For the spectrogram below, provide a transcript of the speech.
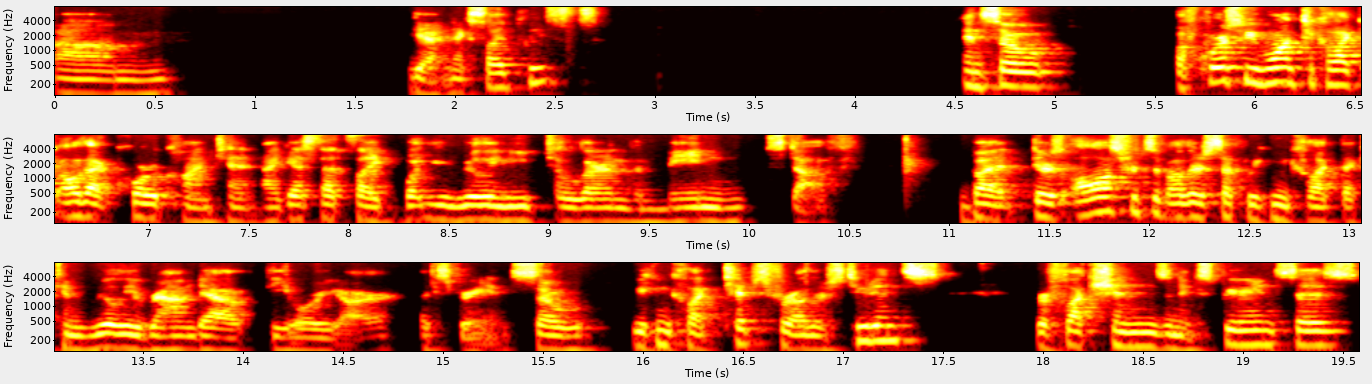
Um, yeah, next slide, please. And so, of course, we want to collect all that core content. I guess that's like what you really need to learn the main stuff. But there's all sorts of other stuff we can collect that can really round out the OER experience. So we can collect tips for other students, reflections and experiences,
